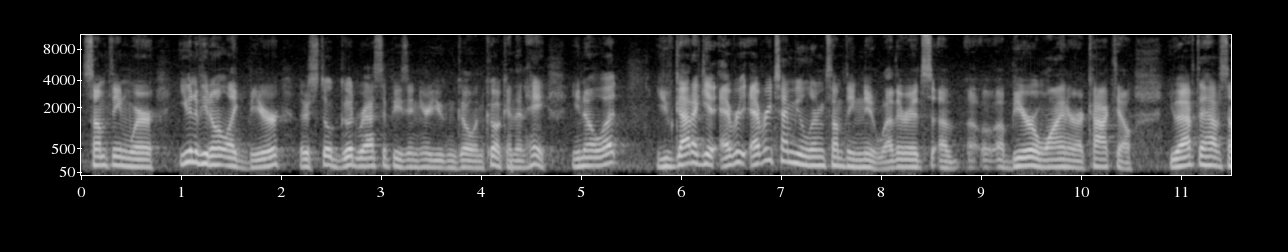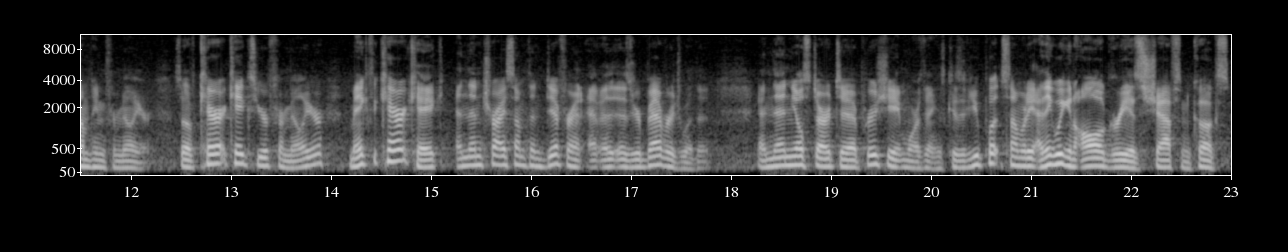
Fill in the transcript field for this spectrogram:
something where even if you don't like beer, there's still good recipes in here you can go and cook, and then hey, you know what? You've got to get every every time you learn something new, whether it's a, a, a beer, a wine, or a cocktail, you have to have something familiar. So if carrot cake's you're familiar, make the carrot cake and then try something different as your beverage with it, and then you'll start to appreciate more things. Because if you put somebody, I think we can all agree as chefs and cooks,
